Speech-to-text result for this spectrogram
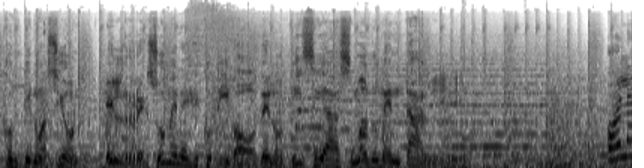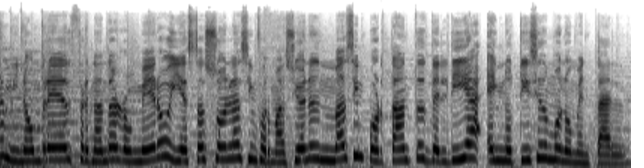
continuación el resumen ejecutivo de Noticias Monumental. Hola, mi nombre es Fernanda Romero y estas son las informaciones más importantes del día en Noticias Monumental.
